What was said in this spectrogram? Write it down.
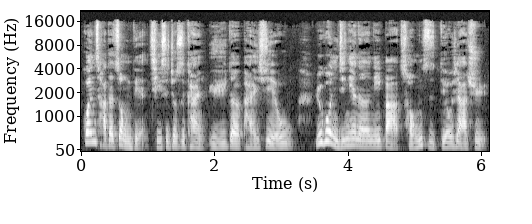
观察的重点其实就是看鱼的排泄物。如果你今天呢，你把虫子丢下去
